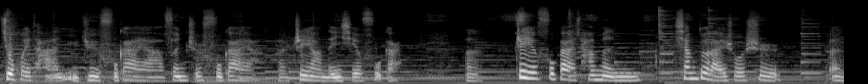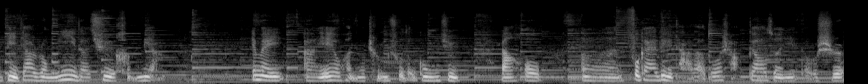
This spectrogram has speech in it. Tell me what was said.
就会谈语句覆盖啊、分支覆盖啊啊这样的一些覆盖。嗯，这些覆盖他们相对来说是嗯比较容易的去衡量，因为啊也有很多成熟的工具，然后嗯覆盖率达到多少标准也都是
